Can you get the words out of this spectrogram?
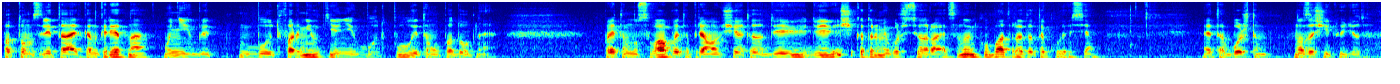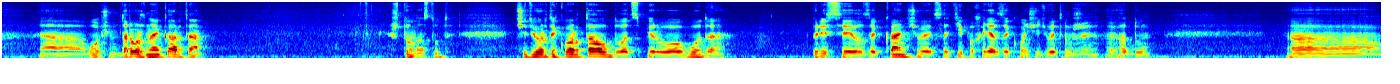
потом взлетает конкретно, у них будут фармилки, у них будут пулы и тому подобное. Поэтому Swap это прям вообще это две, две вещи, которые мне больше всего нравятся. Ну, инкубатор это такое все. Это больше там на защиту идет. А, в общем, дорожная карта. Что у нас тут? Четвертый квартал 2021 года. Пресейл заканчивается. Типа хотят закончить в этом же году. А,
